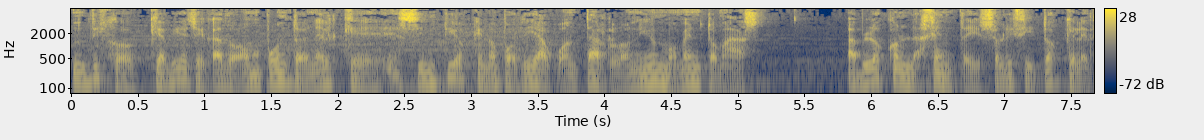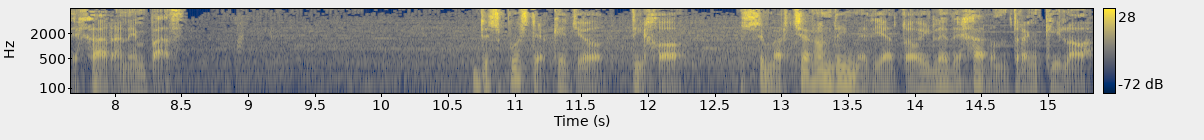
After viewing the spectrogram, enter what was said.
Dijo que había llegado a un punto en el que sintió que no podía aguantarlo ni un momento más. Habló con la gente y solicitó que le dejaran en paz. Después de aquello, dijo, se marcharon de inmediato y le dejaron tranquilo,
